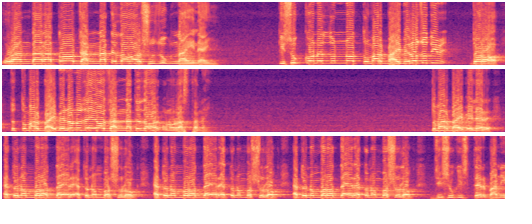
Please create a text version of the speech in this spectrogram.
কোরআন দ্বারা তো জান্নাতে যাওয়ার সুযোগ নাই নাই। কিছুক্ষণের জন্য তোমার বাইবেলও যদি ধরো, তো তোমার বাইবেল অনুযায়ীও জান্নাতে যাওয়ার কোনো রাস্তা নাই। তোমার বাইবেলের এত নম্বর অধ্যায়ের এত নম্বর শ্লোক, এত নম্বর অধ্যায়ের এত নম্বর শ্লোক, এত নম্বর অধ্যায়ের এত নম্বর শ্লোক, যিশু খ্রিস্টের বাণী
